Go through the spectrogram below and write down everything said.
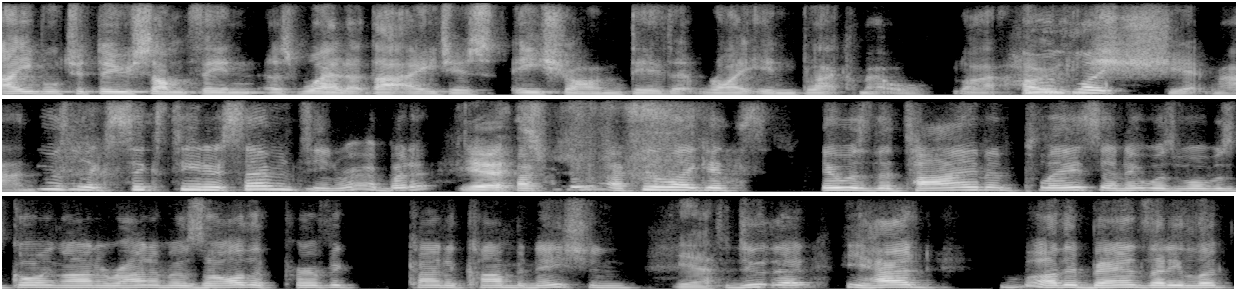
able to do something as well at that age as Ihsahn did at writing black metal. Like, He was holy like- shit, man. he was like 16 or 17, right? But Yeah. I feel, I feel like it's it was the time and place and it was what was going on around him. It was all the perfect kind of combination Yeah. to do that. He had other bands that he looked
